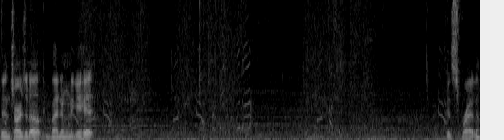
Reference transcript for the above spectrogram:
Didn't charge it up, but I didn't want to get hit. Good spread.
